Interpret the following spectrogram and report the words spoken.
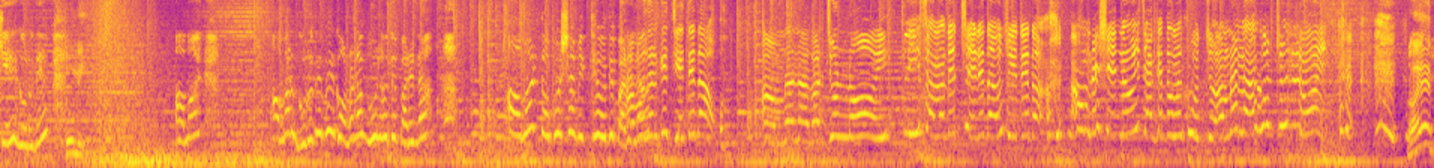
কে গুরুদেব? তুমি। আমার আমার গুরুদেবের গণনা ভুল হতে পারে না। আমার তপস্যা মিথ্যে হতে পারে আমাদেরকে যেতে দাও। প্লিজ আমাদের ছেড়ে দাও যেতে দাও। আমরা সে নই যাকে তুমি খুঁজছো আমরা নাগরজন নই। রোহিত!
